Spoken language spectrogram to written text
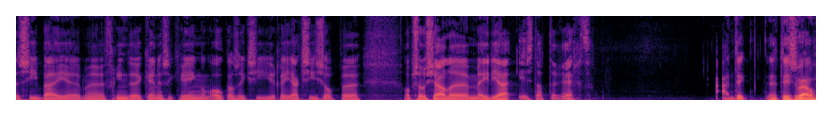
zie bij eh, mijn vrienden, kennissenkring, ook als ik zie reacties op, eh, op sociale media, is dat terecht? Ja, de- het is wel,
